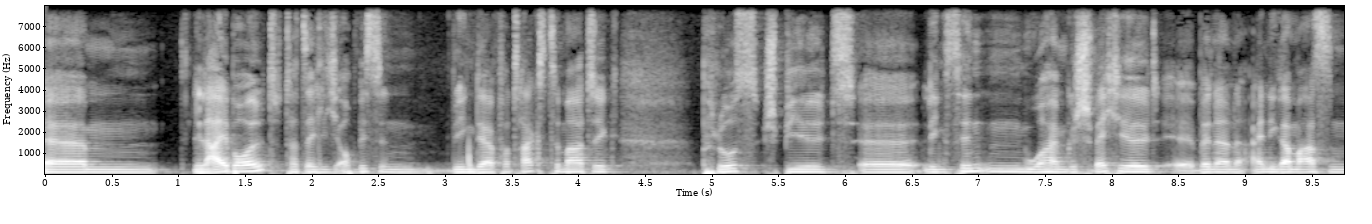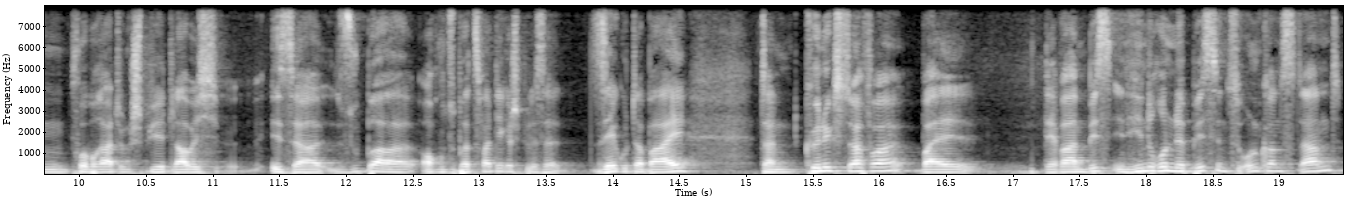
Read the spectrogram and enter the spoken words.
Ähm, Leibold, tatsächlich auch ein bisschen wegen der Vertragsthematik. Plus spielt äh, links hinten, Muheim geschwächelt. Äh, wenn er einigermaßen Vorbereitung spielt, glaube ich, ist er super, auch ein super Zweitligaspiel, ist er sehr gut dabei. Dann Königsdörfer, weil der war ein bisschen in Hinrunde ein bisschen zu unkonstant.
